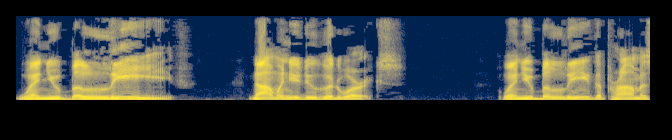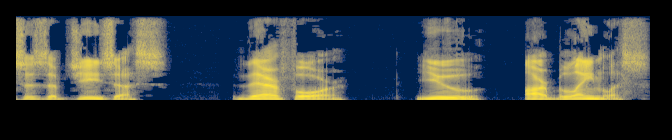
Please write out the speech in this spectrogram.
when you believe, not when you do good works, when you believe the promises of Jesus, therefore you are blameless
